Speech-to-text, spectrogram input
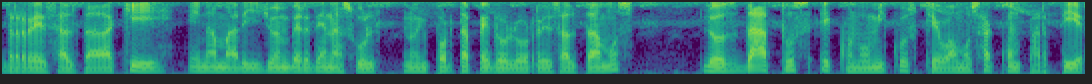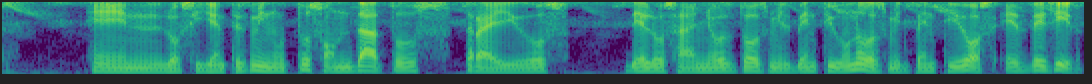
resaltada aquí en amarillo, en verde, en azul, no importa, pero lo resaltamos los datos económicos que vamos a compartir en los siguientes minutos son datos traídos de los años 2021-2022. Es decir,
